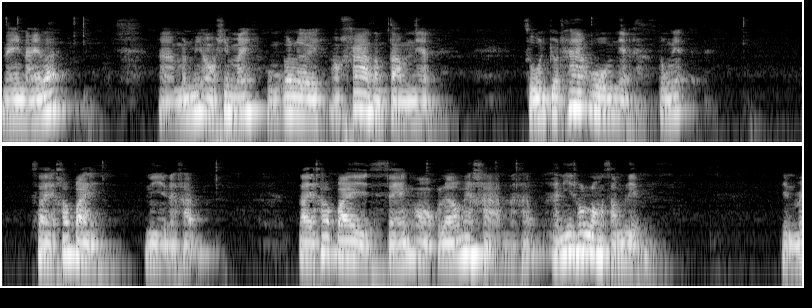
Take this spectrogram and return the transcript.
ไหนๆละอ่ามันไม่ออกใช่ไหม ผมก็เลยเอาค่าต่ำๆเนี่ย0.5 โอห์มเนี่ย ตรงเนี้ยใส่เข้าไป นี่นะครับใส่เข้าไปแสงออกแล้วไม่ขาดนะครับ อันนี้ทดลองสำเร็จ เห็นไหม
